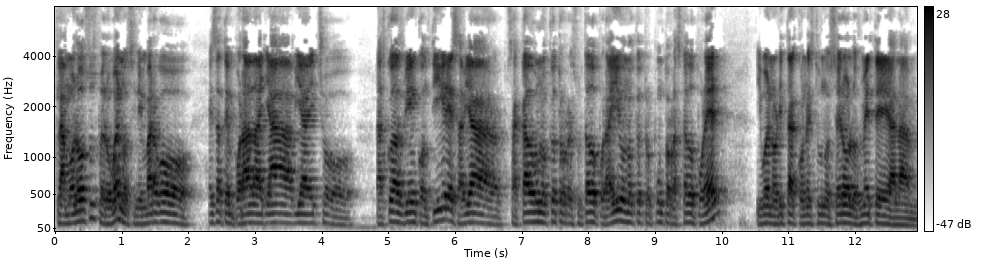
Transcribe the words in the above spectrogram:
clamorosos, pero bueno, sin embargo, esta temporada ya había hecho las cosas bien con Tigres, había sacado uno que otro resultado por ahí, uno que otro punto rascado por él. Y bueno, ahorita con este 1-0 los mete a la,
